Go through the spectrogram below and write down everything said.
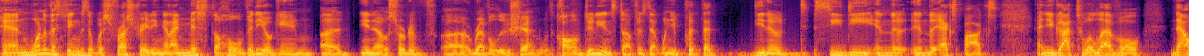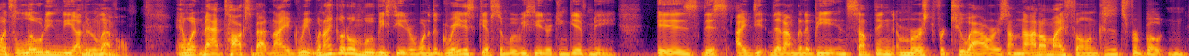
And one of the things that was frustrating, and I missed the whole video game, uh, you know, sort of uh, revolution with Call of Duty and stuff, is that when you put that, you know, d- CD in the in the Xbox, and you got to a level, now it's loading the other level. And what Matt talks about, and I agree, when I go to a movie theater, one of the greatest gifts a movie theater can give me is this idea that I'm going to be in something immersed for two hours. I'm not on my phone because it's verboten.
